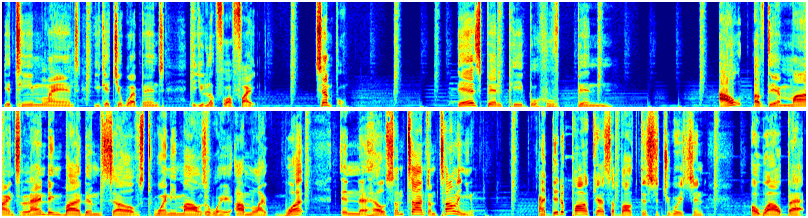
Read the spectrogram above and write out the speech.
Your team lands, you get your weapons, and you look for a fight. Simple. There's been people who've been out of their minds, landing by themselves 20 miles away. I'm like, what in the hell? Sometimes I'm telling you, I did a podcast about this situation a while back.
